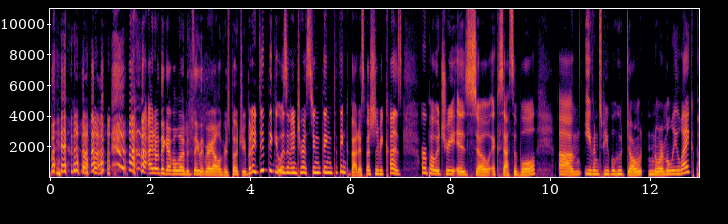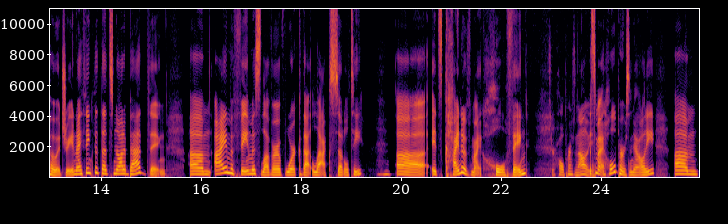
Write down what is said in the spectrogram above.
But I don't think I'm alone in saying that Mary Oliver is poetry. But I did think it was an interesting thing to think about, especially because her poetry is so accessible um, even to people who don't normally like poetry. And I think that that's not a bad thing. Um, I am a famous lover of work that lacks subtlety. Uh, it's kind of my whole thing. It's your whole personality. It's my whole personality. Um,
